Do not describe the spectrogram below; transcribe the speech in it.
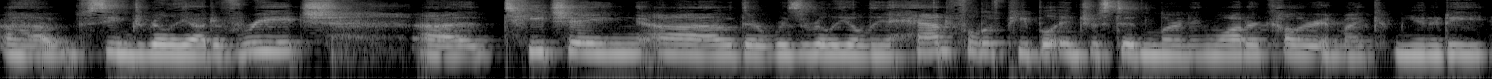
uh, seemed really out of reach. Uh, teaching, uh, there was really only a handful of people interested in learning watercolor in my community.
